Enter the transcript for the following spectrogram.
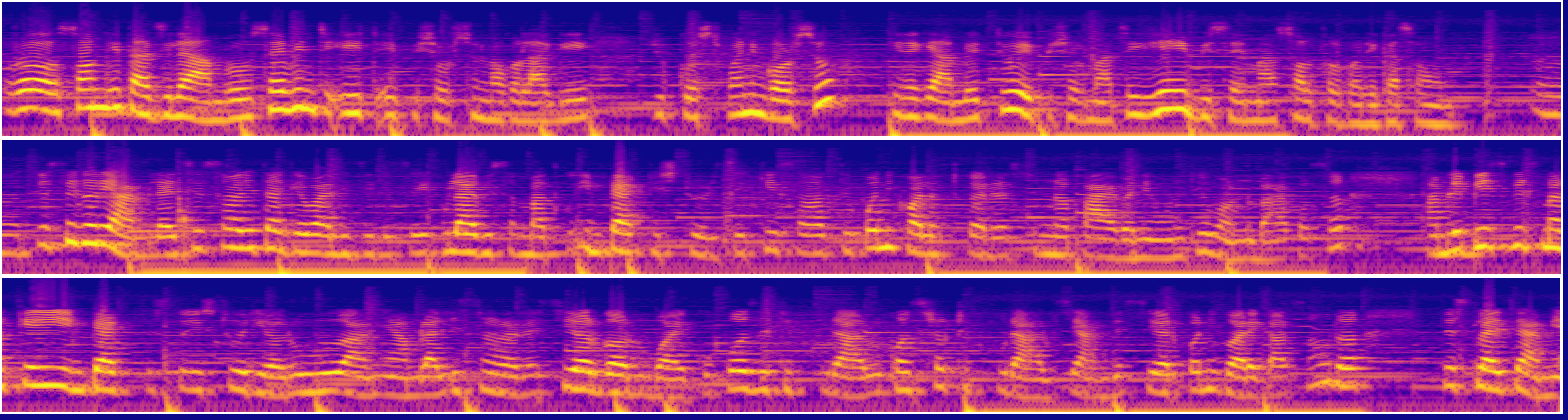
र सङ्गीताजीलाई हाम्रो सेभेन्टी एट एपिसोड सुन्नको लागि रिक्वेस्ट पनि गर्छु किनकि हामीले त्यो एपिसोडमा चाहिँ यही विषयमा छलफल गरेका छौँ। त्यसै गरी हामीलाई चाहिँ सरिता गेवालीजीले चाहिँ गुलाबी सम्वादको इम्प्याक्ट स्टोरी चाहिँ के छ त्यो पनि कलेक्ट गरेर सुन्न पायो भने हुन्थ्यो भन्नुभएको छ। हामीले बिच बिचमा केही इम्प्याक्ट त्यस्तो स्टोरीहरू अनि हामीलाई लिसनरहरूले सेयर गर्नुभएको पोजिटिभ कुराहरू कन्स्ट्रक्टिभ कुराहरू चाहिँ हामीले सेयर पनि गरेका छौँ र त्यसलाई चाहिँ हामी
